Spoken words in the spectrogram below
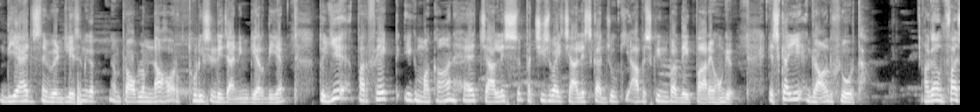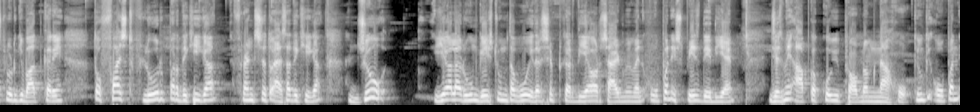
दिया है जिसमें वेंटिलेशन का प्रॉब्लम ना हो और थोड़ी सी डिज़ाइनिंग कर दी है। तो ये परफेक्ट एक मकान है 40 25 बाई 40 का, जो कि आप स्क्रीन पर देख पा रहे होंगे। इसका ये ग्राउंड फ्लोर था। अगर हम फ़र्स्ट फ्लोर की बात करें तो फ़र्स्ट फ्लोर पर देखिएगा, फ्रंट से तो ऐसा दिखेगा, जो ये वाला रूम गेस्ट रूम था, वो इधर शिफ्ट कर दिया और साइड में मैंने ओपन स्पेस दे दिया है, जिसमें आपका कोई भी प्रॉब्लम ना हो, क्योंकि ओपन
